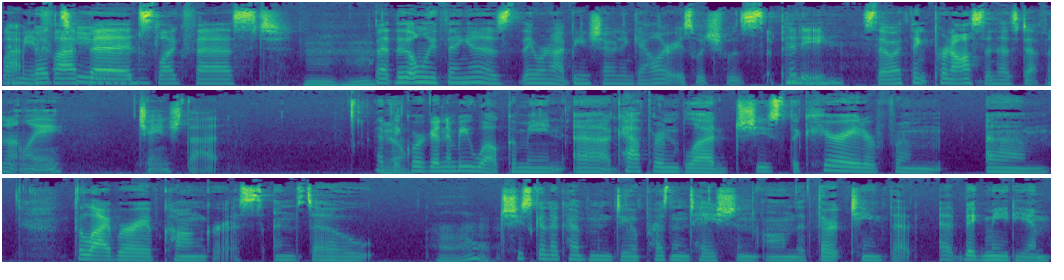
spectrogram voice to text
I mean, Flatbeds flatbed, here. slugfest. Mm-hmm. But the only thing is, they were not being shown in galleries, which was a pity. Mm-hmm. So I think Print Austin has definitely changed that. I think we're going to be welcoming uh, Katherine Blood. She's the curator from um, the Library of Congress, and so oh, she's going to come and do a presentation on the 13th at, at Big Medium,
